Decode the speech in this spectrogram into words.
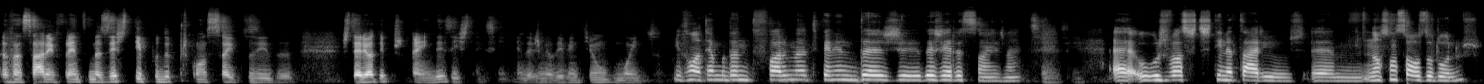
avançar em frente. Mas este tipo de preconceitos e de estereótipos ainda existem, sim, em 2021, muito. E vão até mudando de forma dependendo das, das gerações, não é? Sim, sim uh, os vossos destinatários um, não são só os alunos,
